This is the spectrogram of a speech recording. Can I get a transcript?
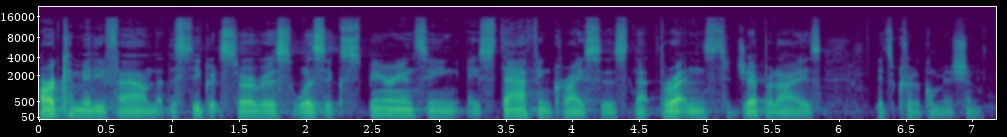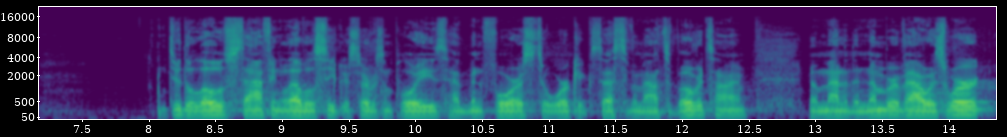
our committee found that the Secret Service was experiencing a staffing crisis that threatens to jeopardize its critical mission. Due to the low staffing levels, Secret Service employees have been forced to work excessive amounts of overtime. No matter the number of hours worked,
